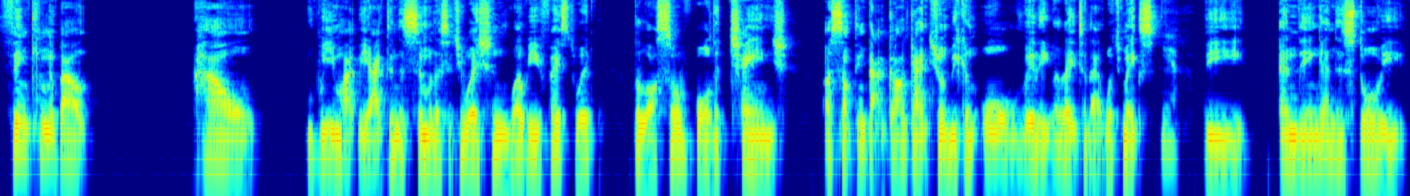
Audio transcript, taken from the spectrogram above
thinking about how we might react in a similar situation where we're faced with the loss of or the change of something that gargantuan. We can all really relate to that, which makes Yeah. the ending and his story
